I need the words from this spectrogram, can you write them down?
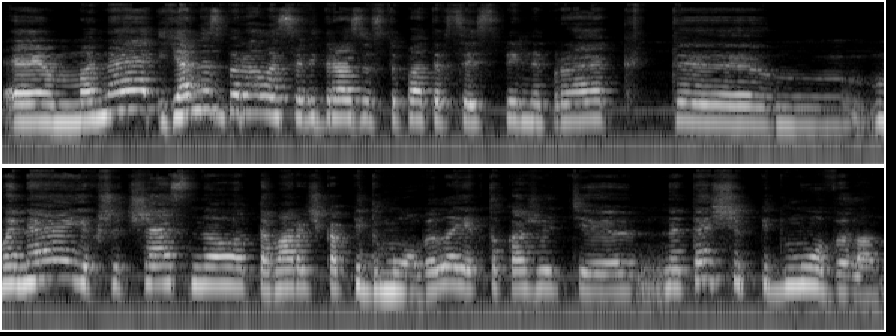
Е, мене, я не збиралася відразу вступати в цей спільний проект. Е, Мене, якщо чесно, Тамарочка підмовила, як то кажуть, е, не те, що підмовила.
